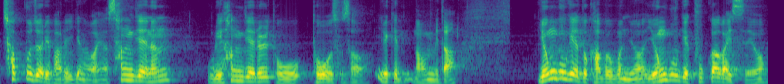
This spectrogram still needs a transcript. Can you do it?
첫 구절이 바로 이게 나와요. 상제는 우리 황제를 도, 도우소서 이렇게 나옵니다. 영국에도 가보면요, 영국에 국가가 있어요.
